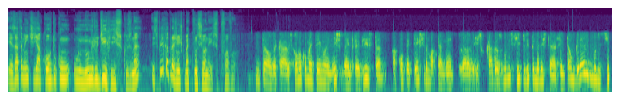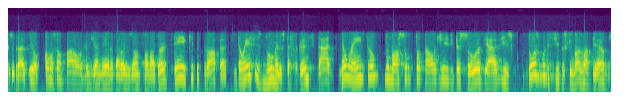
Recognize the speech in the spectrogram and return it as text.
exatamente de acordo com o número de riscos, né? Explica pra gente como é que funciona isso, por favor. Então, Zé Carlos, como eu comentei no início da entrevista, a competência do mapeamento das áreas de risco cabe aos municípios em primeira instância. Então, grandes municípios do Brasil, como São Paulo, Rio de Janeiro, Belo Horizonte, Salvador, têm equipe própria. Então, esses números dessas grandes cidades não entram no nosso total de, de pessoas e áreas de risco dos municípios que nós mapeamos,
